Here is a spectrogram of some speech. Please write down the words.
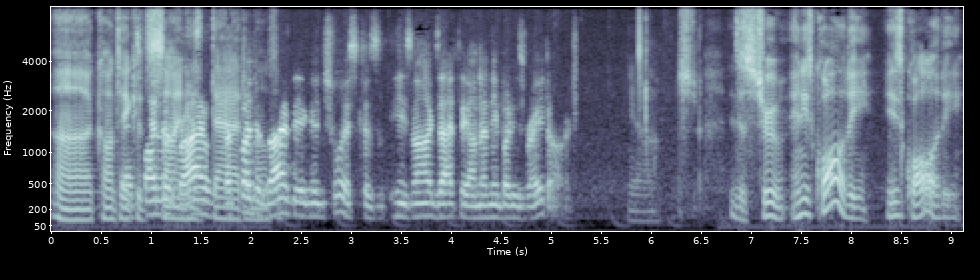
Uh, Conte that's could sign his dad. That's why De Vrij be a good choice because he's not exactly on anybody's radar. Yeah, it's true, and he's quality. He's quality.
